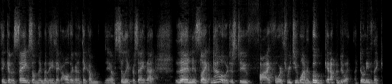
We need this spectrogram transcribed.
thinking of saying something but then you think oh they're going to think i'm you know silly for saying that then it's like no just do five four three two one and boom get up and do it like don't even think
